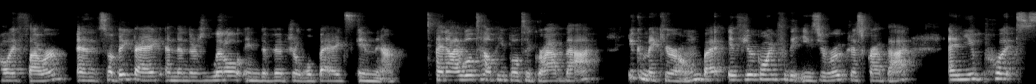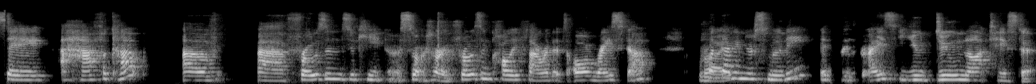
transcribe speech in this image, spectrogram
cauliflower. And so big bag, and then there's little individual bags in there. And I will tell people to grab that. You can make your own, but if you're going for the easy route, just grab that. And you put, say, a half a cup of uh, frozen zucchini, uh, sorry, frozen cauliflower that's all riced up. Put right. that in your smoothie. It's ice. You do not taste it.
